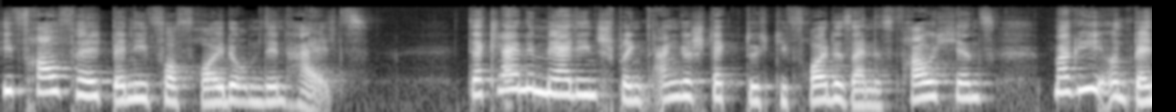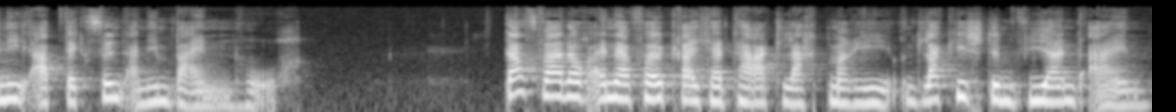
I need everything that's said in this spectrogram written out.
Die Frau fällt Benny vor Freude um den Hals. Der kleine Merlin springt angesteckt durch die Freude seines Frauchens, Marie und Benny abwechselnd an den Beinen hoch. Das war doch ein erfolgreicher Tag, lacht Marie, und Lucky stimmt wiehernd ein.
